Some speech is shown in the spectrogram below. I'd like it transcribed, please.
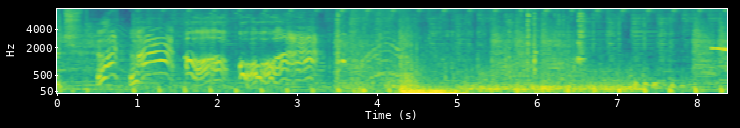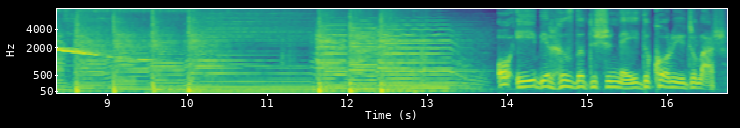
üç. Ha? Ha? Aa, oo, aa. iyi bir hızda düşünmeydi koruyucular.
